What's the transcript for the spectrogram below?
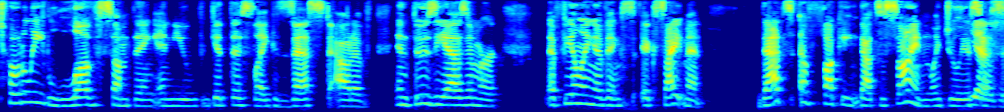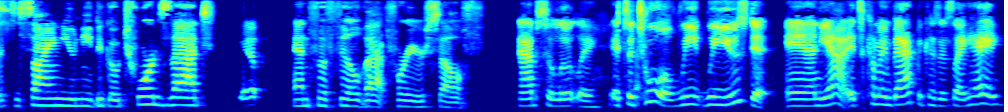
totally love something and you get this like zest out of enthusiasm or a feeling of ex- excitement, that's a fucking that's a sign. Like Julia yes. says, it's a sign you need to go towards that. Yep. And fulfill that for yourself. Absolutely. It's a tool. We we used it and yeah, it's coming back because it's like, hey,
